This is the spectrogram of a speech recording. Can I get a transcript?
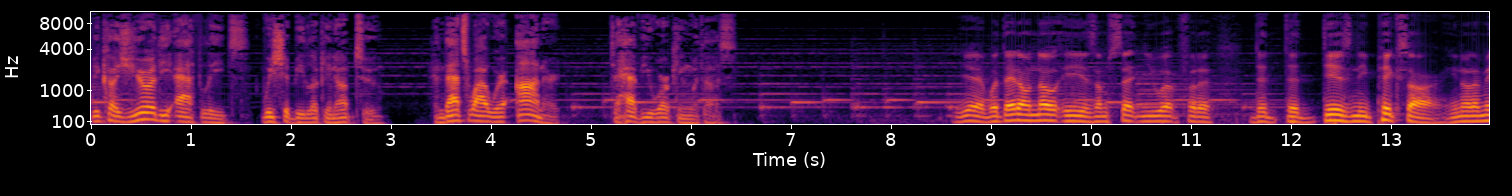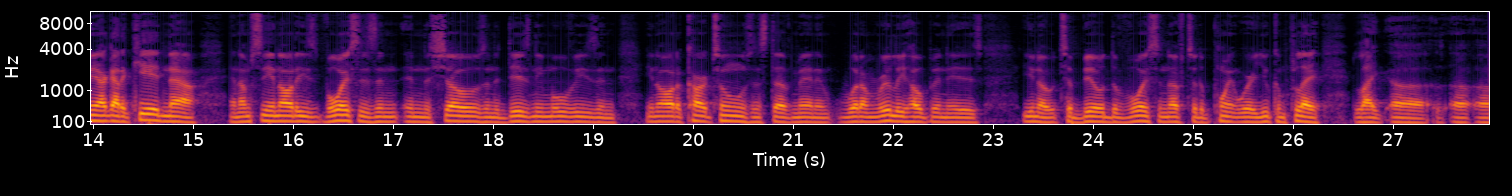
Because you're the athletes we should be looking up to. And that's why we're honored to have you working with us. Yeah, what they don't know is I'm setting you up for the, the the Disney Pixar. You know what I mean? I got a kid now, and I'm seeing all these voices in in the shows and the Disney movies, and you know all the cartoons and stuff, man. And what I'm really hoping is, you know, to build the voice enough to the point where you can play like uh, uh, uh,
